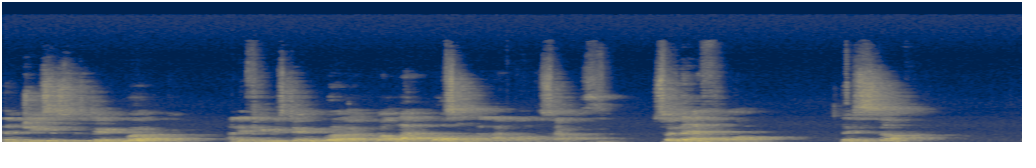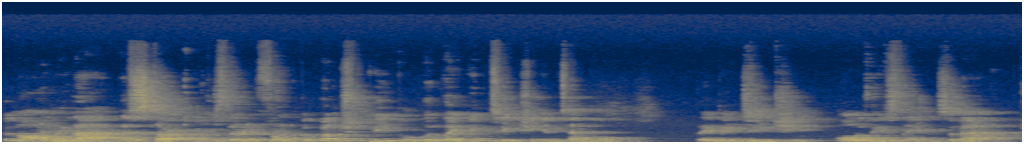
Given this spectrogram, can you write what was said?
then Jesus was doing work. And if he was doing work, well, that wasn't the Sabbath. So therefore, they're stuck. But not only that, they're stuck because they're in front of a bunch of people that they've been teaching in temple. They've been teaching all of these things about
